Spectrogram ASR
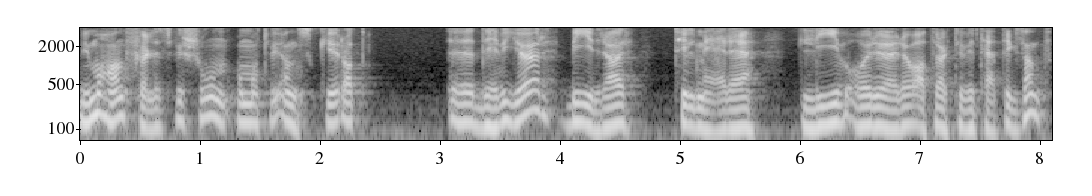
Vi må ha en felles visjon om at vi ønsker at eh, det vi gjør, bidrar til mer liv og røre og attraktivitet. ikke sant?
